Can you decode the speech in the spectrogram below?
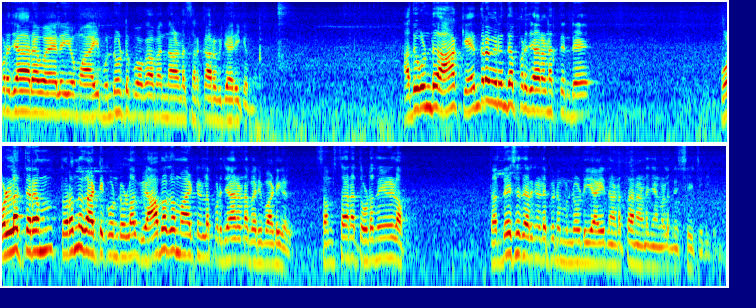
പ്രചാരവേലയുമായി മുന്നോട്ട് പോകാമെന്നാണ് സർക്കാർ വിചാരിക്കുന്നത്. അതുകൊണ്ട് ആ കേന്ദ്രവിരുദ്ധ പ്രചാരണത്തിന്റെ പൊള്ളത്തരം തുറന്നു കാട്ടിക്കൊണ്ടുള്ള വ്യാപകമായിട്ടുള്ള പ്രചാരണ പരിപാടികൾ സംസ്ഥാനത്തുടനീളം തദ്ദേശ തെരഞ്ഞെടുപ്പിന് മുന്നോടിയായി നടത്താനാണ് ഞങ്ങൾ നിശ്ചയിച്ചിരിക്കുന്നത്.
